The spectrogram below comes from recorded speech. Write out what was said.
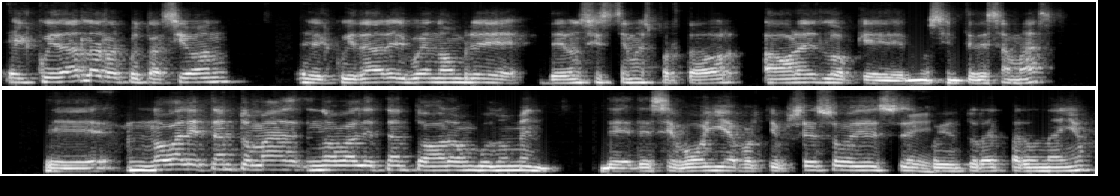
el cuidar la reputación, el cuidar el buen nombre de un sistema exportador ahora es lo que nos interesa más. Eh, no vale tanto más, no vale tanto ahora un volumen de, cebolla, porque pues eso es eh, coyuntural para un año,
